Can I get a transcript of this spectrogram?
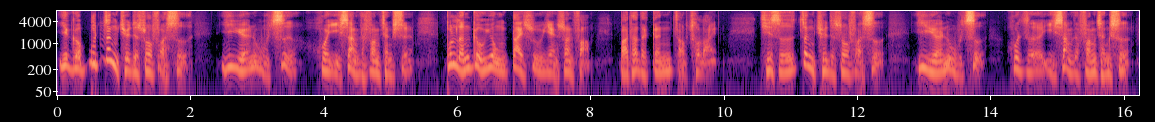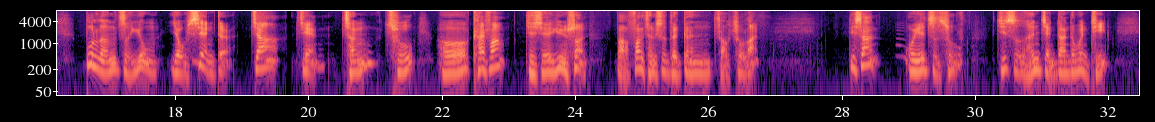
一个不正确的说法是，一元五次或以上的方程式不能够用代数演算法把它的根找出来。其实正确的说法是，一元五次或者以上的方程式不能只用有限的加减乘除和开方这些运算。把方程式的根找出来。第三，我也指出，即使很简单的问题，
